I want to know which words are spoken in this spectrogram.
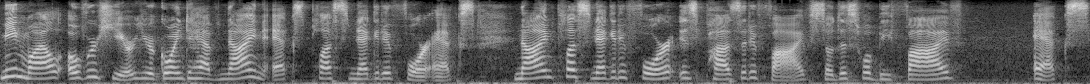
Meanwhile, over here, you're going to have 9x plus negative 4x. 9 plus negative 4 is positive 5, so this will be 5x,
